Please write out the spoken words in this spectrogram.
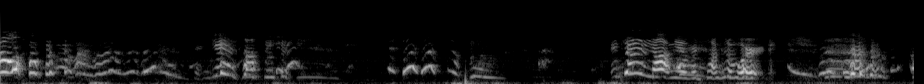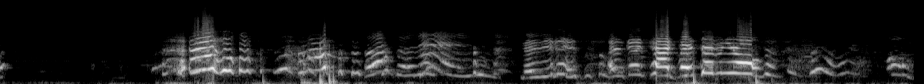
Oh! Get up! You're trying to knock me over. It's not gonna work. Maybe it is. I just got attacked by a seven-year-old. Oh.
